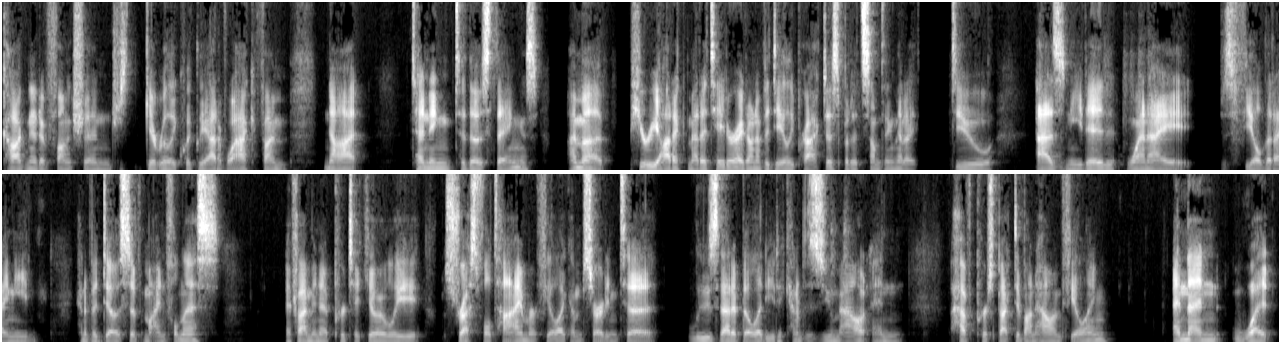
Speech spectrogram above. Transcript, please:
cognitive function just get really quickly out of whack if I'm not tending to those things. I'm a periodic meditator. I don't have a daily practice, but it's something that I do as needed when I just feel that I need kind of a dose of mindfulness. If I'm in a particularly stressful time or feel like I'm starting to lose that ability to kind of zoom out and have perspective on how I'm feeling. And then what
